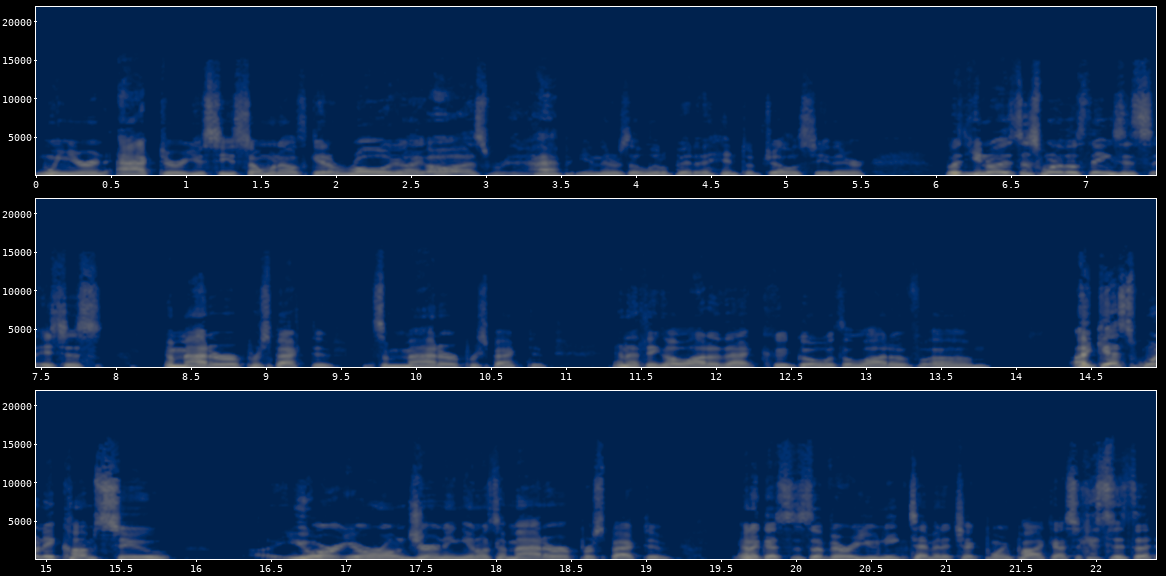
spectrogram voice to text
when you're an actor, you see someone else get a role, you're like, oh, that's really happy, and there's a little bit a hint of jealousy there. But you know, it's just one of those things. It's it's just a matter of perspective. It's a matter of perspective. And I think a lot of that could go with a lot of, um, I guess, when it comes to uh, your your own journey, you know, it's a matter of perspective. And I guess it's a very unique 10 minute checkpoint podcast. I guess it's a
